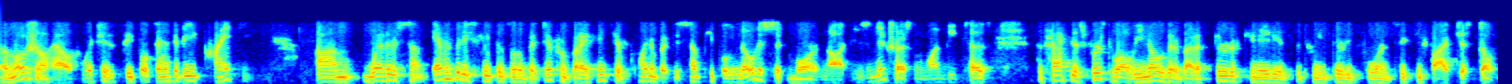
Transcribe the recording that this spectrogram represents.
emotional health, which is people tend to be cranky. Um, whether some everybody's sleep is a little bit different, but I think your point about do some people notice it more or not is an interesting one because the fact is, first of all, we know that about a third of Canadians between 34 and 65 just don't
